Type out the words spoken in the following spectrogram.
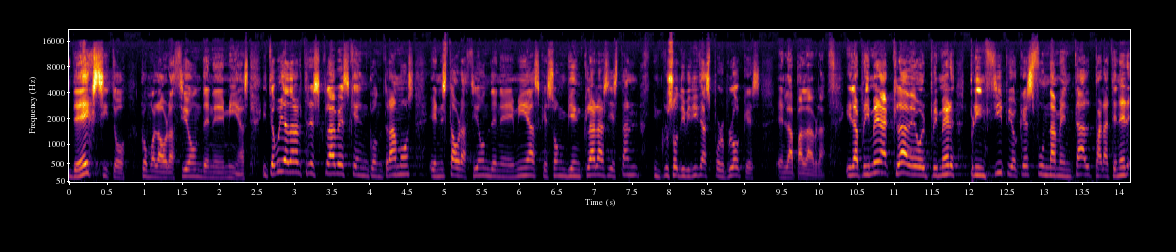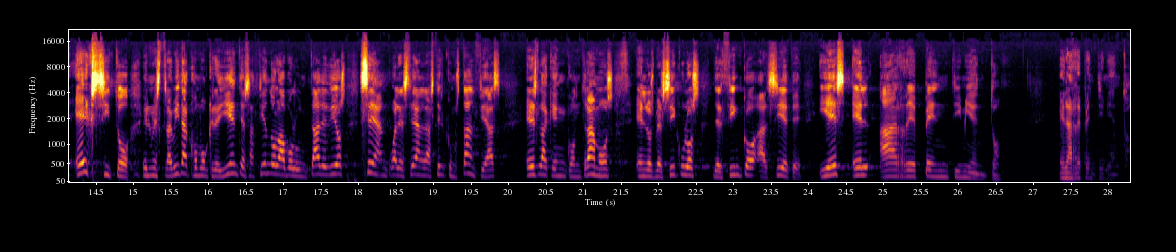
de éxito como la oración de Nehemías. Y te voy a dar tres claves que encontramos en esta oración de Nehemías que son bien claras y están incluso divididas por bloques en la palabra. Y la primera clave o el primer principio que es fundamental para tener éxito en nuestra vida como creyentes, haciendo la voluntad de Dios, sean cuales sean las circunstancias, es la que encontramos en los versículos del 5 al 7 y es el arrepentimiento. El arrepentimiento.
